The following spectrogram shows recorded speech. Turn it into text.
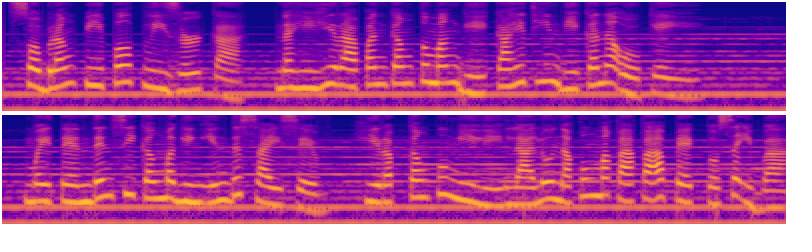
sobrang people pleaser ka, nahihirapan kang tumanggi kahit hindi ka na okay. May tendency kang maging indecisive, hirap kang pumili lalo na kung makakaapekto sa iba.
